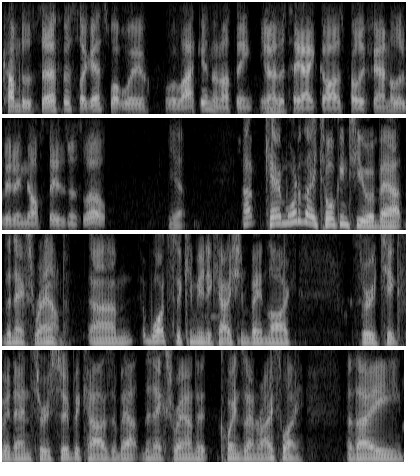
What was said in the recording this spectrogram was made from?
come to the surface. I guess what we're, we're lacking, and I think you know the T8 guys probably found a little bit in the off season as well. Yeah. Uh, Cam, what are they talking to you about the next round? Um, what's the communication been like through Tickford and through Supercars about the next round at Queensland Raceway? Are they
